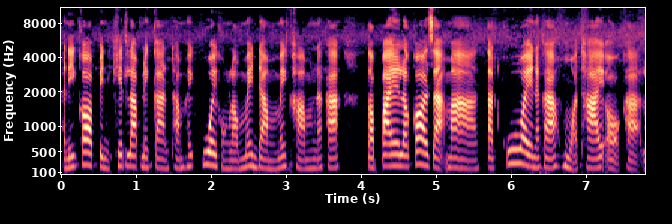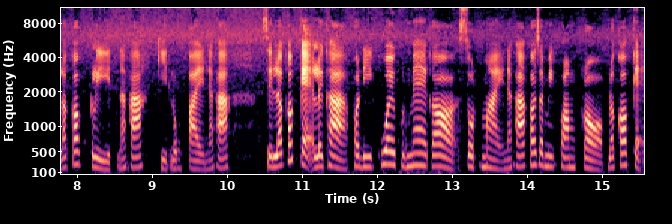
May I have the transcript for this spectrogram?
อันนี้ก็เป็นเคล็ดลับในการทำให้กล้วยของเราไม่ดำไม่ค้ำนะคะ ต่อไปเราก็จะมาตัดกล้วยนะคะ หัวท้ายออกค่ะ แล้วก็กรีดนะคะ กรีดลงไปนะคะ เสร็จแล้วก็แกะเลยค่ะ พอดีกล้วยคุณแม่ก็สดใหม่นะคะ ก็จะมีความกรอบแล้วก็แกะ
